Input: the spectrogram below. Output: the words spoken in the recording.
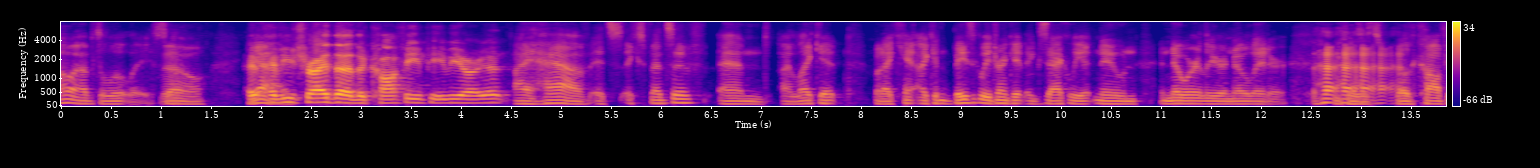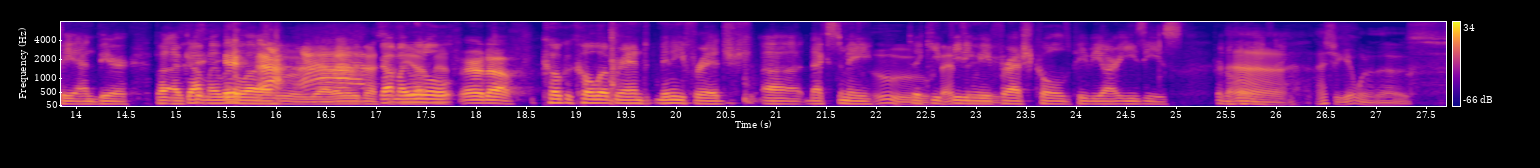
Oh, absolutely. So Have, Yeah. have you tried the the coffee PBR yet? I have. It's expensive and I like it, but I can't. I can basically drink it exactly at noon and no earlier, no later because it's both coffee and beer. But I've got my little Ooh, uh, yeah, really got my me up, little. Fair enough. Coca-Cola brand mini fridge uh, next to me Ooh, to keep feeding me fresh, cold PBR Easies for the whole Ah, thing. I should get one of those.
